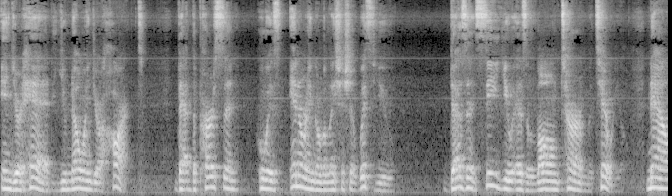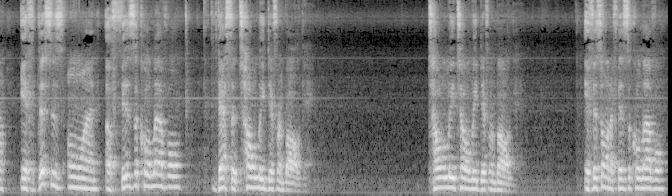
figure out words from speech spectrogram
in your head, you know in your heart that the person who is entering a relationship with you doesn't see you as long term material. Now, if this is on a physical level, that's a totally different ballgame. Totally, totally different ballgame. If it's on a physical level,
